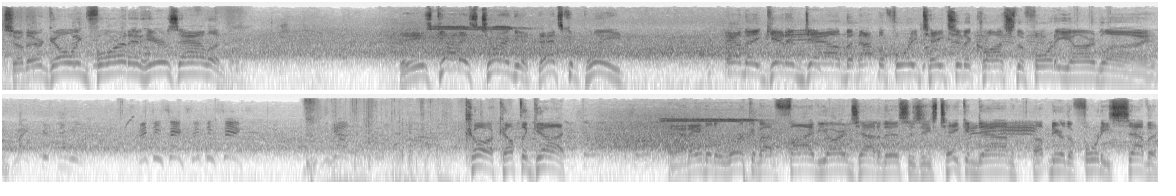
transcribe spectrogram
So they're going for it, and here's Allen. He's got his target. That's complete. And they get him down, but not before he takes it across the 40-yard line. Cook up the gut. And able to work about five yards out of this as he's taken down up near the 47.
